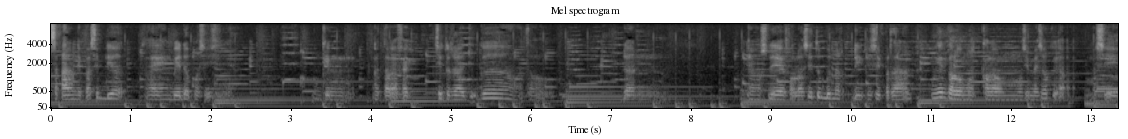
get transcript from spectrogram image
sekarang di Persib dia kayak yang beda posisinya mungkin nggak tahu efek cedera juga atau dan yang harus dievaluasi itu benar di sisi pertahanan. Mungkin kalau kalau musim besok ya masih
